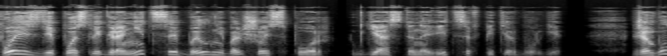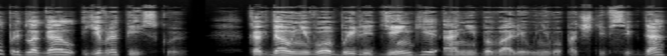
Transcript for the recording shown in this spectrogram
поезде после границы был небольшой спор, где остановиться в Петербурге. Джамбул предлагал европейскую. Когда у него были деньги, а они бывали у него почти всегда,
